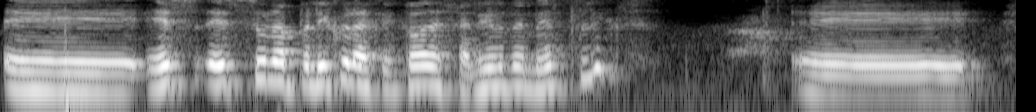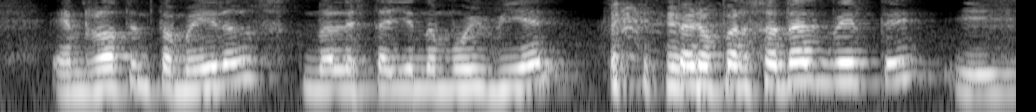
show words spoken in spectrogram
eh, es. Es una película que acaba de salir de Netflix. Eh, en Rotten Tomatoes no le está yendo muy bien. Pero personalmente, y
